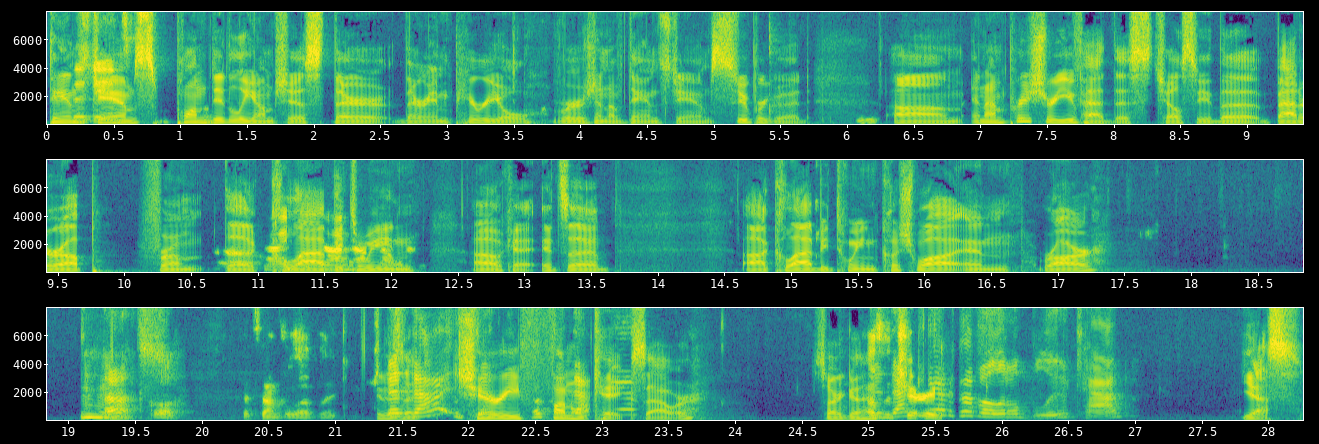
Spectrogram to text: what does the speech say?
Dan's The Dan's- Jams Plum Diddlyumptious. Their their imperial version of Dan's Jams, super good. Um, and I'm pretty sure you've had this, Chelsea. The Batter Up from the I collab not have that between. Oh, okay, it's a, a collab between Kushwa and Rar. Mhm. Ah, cool. That sounds lovely. It is a that- cherry so- so funnel that cake can- sour. Sorry, go ahead. Does that cherry? can have a little blue tab? Yes.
